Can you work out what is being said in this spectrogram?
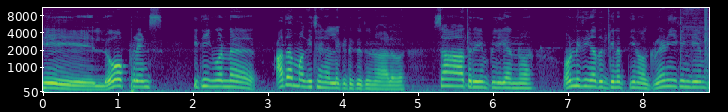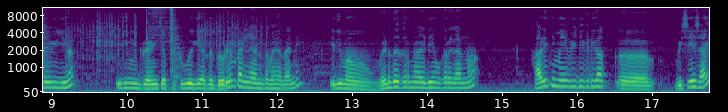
හේලෝ ප්‍රෙන්ස් ඉතින් ඔන්න අද මගේ චැනල්ල එකට එකතුනාලව සාතරයෙන් පිළිගන්නවා. ඔන්න ඉතින් අද ගෙන තියෙනවා ග්‍රණීකෙන් ගේම් ලවිඩිය ඉතින් ග්‍රණි චප්ටුවක අද දොරෙන් පැල්ල යනතම හැදන්නේ. ඉදි ම වෙනද කරන වැඩියම කරගන්නවා. හරිති මේ වීඩිකටිකක් විශේෂයි.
